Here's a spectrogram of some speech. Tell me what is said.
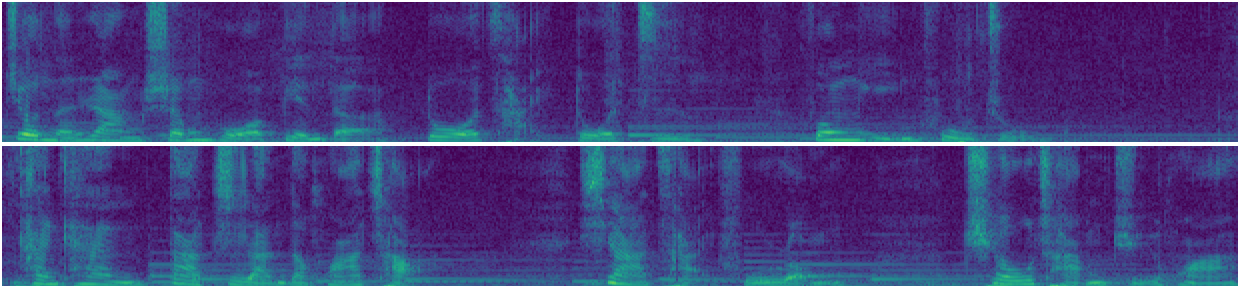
就能让生活变得多彩多姿。丰盈富足，看看大自然的花草，夏采芙蓉，秋尝菊花，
